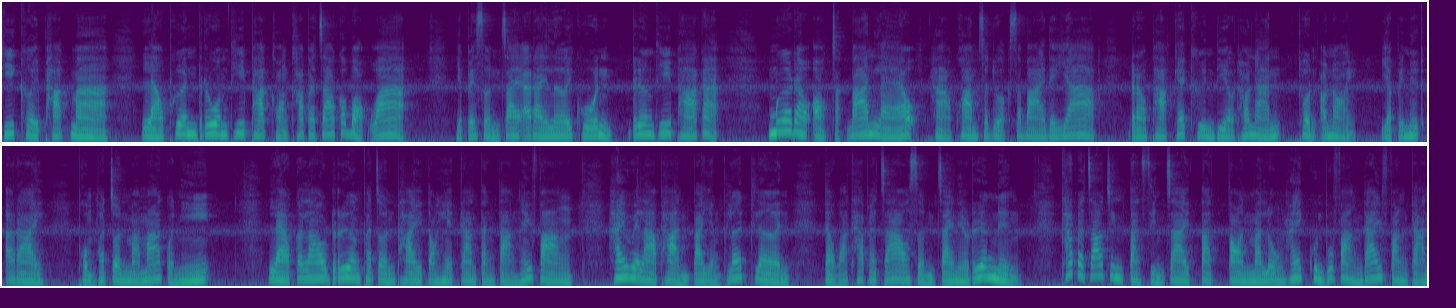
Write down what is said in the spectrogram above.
ที่เคยพักมา แล้วเพื่อนร่วมที่พักของข้าพเจ้าก็บอกว่า อย่าไปสนใจอะไรเลยคุณ เรื่องที่พักอะ่ะเมื่อเราออกจากบ้านแล้ว หาความสะดวกสบายได้ยาก เราพักแค่คืนเดียวเท่านั้น ทนเอาหน่อย อย่าไปนึกอะไร ผมผจญมามากกว่านี้ แล้วก็เล่าเรื่องผจญภัยต่อเหตุการณ์ต่างๆ ให้ฟัง ให้เวลาผ่านไปอย่างเพลิดเพลิน แต่ว่าข้าพเจ้าสนใจในเรื่องหนึ่ง ข้าพเจ้าจึงตัดสินใจตัดตอนมาลงให้คุณผู้ฟังได้ฟังกัน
